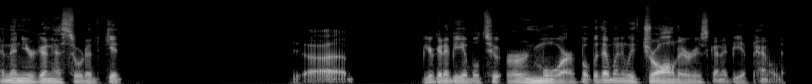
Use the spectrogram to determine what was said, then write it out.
And then you're going to sort of get, uh, you're going to be able to earn more. But then when you withdraw, there is going to be a penalty.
